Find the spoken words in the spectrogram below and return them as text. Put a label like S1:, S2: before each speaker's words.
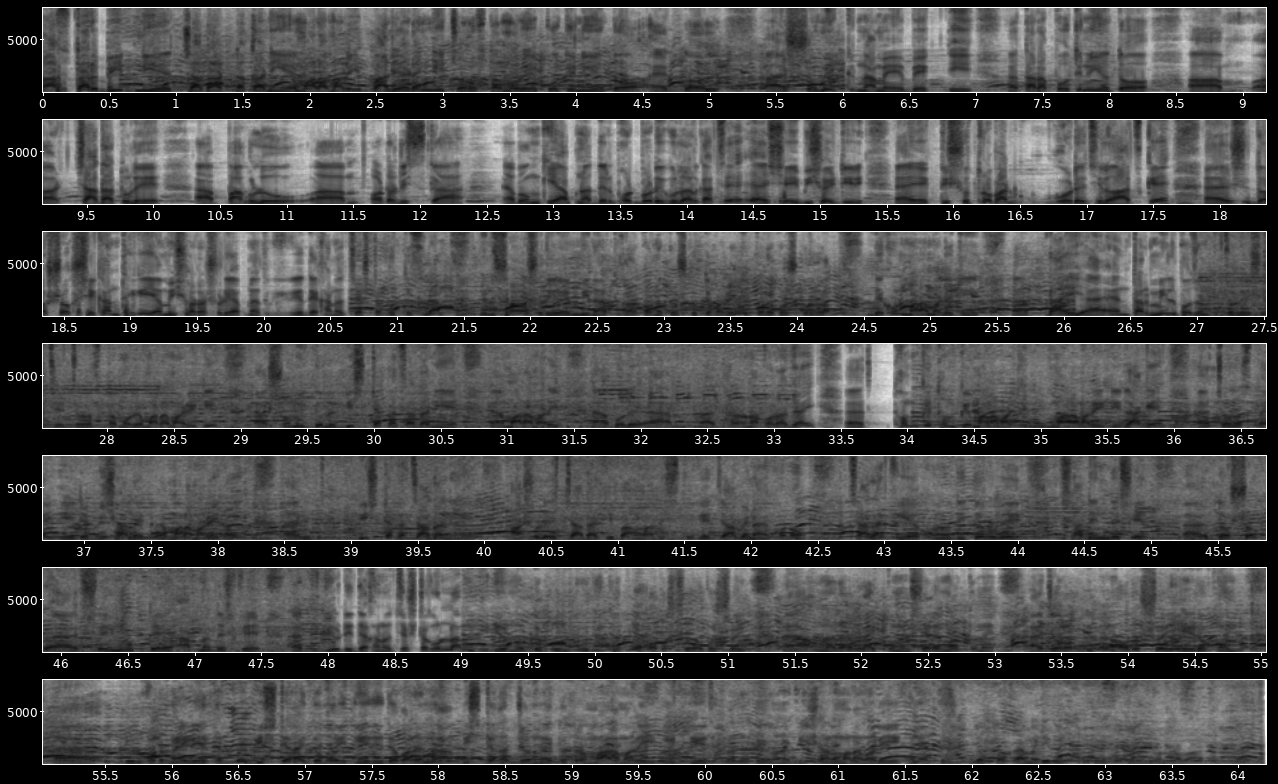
S1: রাস্তার বিড নিয়ে চাঁদার টাকা নিয়ে মারামারি। বালিয়াডাঙ্গি চরস্তা মোড়ে প্রতিনিয়ত একদল শ্রমিক নামে ব্যক্তি তারা প্রতিনিয়ত চাঁদা তুলে পাগলু অটোরিক্সা এবং কি আপনাদের ভোটভটিগুলোর কাছে। সেই বিষয়টির একটি সূত্রপাত ঘটেছিল আজকে। দর্শক, সেখান থেকেই আমি সরাসরি আপনাদেরকে দেখানোর চেষ্টা করতেছিলাম। কিন্তু সরাসরি এমবি না থাকার কারণে পোস্ট করতে পারিনি, পরে পোস্ট করলাম। দেখুন মারামারিটি প্রায় আহ, এন্তার মিল পর্যন্ত চলে এসেছে চৌরাস্তা মোড়ের মারামারিটি। শ্রমিক দলের বিশ টাকা চাঁদা নিয়ে মারামারি বলে ধারণা করা যায়। থমকে থমকে মারামারি মারামারিটি লাগে চৌরাস্তায়। এইটা বিশাল এক মারামারি হয়। বিশ টাকা চাঁদা নিয়ে। আসলে চাঁদা কি বাংলাদেশ থেকে যাবে না এখনও চাঁদা কি এখনও দিতে হবে স্বাধীন দেশে? দর্শক সেই মুহূর্তে আপনাদেরকে ভিডিওটি দেখানোর চেষ্টা করলাম। ভিডিওর মধ্যে ভুল ত্রুটি থাকলে অবশ্যই অবশ্যই আপনারা লাইক কমেন্ট শেয়ারের মাধ্যমে জবাব দেবেন। অবশ্যই এইরকম আহ, দুর্ঘটনা এড়িয়ে থাকবে। বিশ টাকায় তো ভাই দিয়ে দিতে পারে না। বিশ টাকার জন্য এতটা মারামারি দিয়ে যাতে মানে বিশাল মারামারি এখানে। দর্শক আমি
